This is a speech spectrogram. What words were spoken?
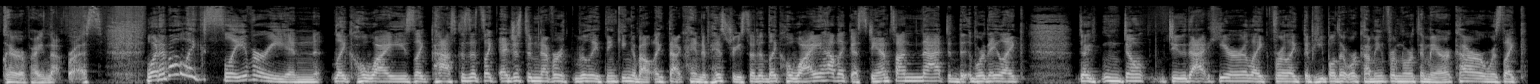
clarifying that for us. What about like slavery and like Hawaii's like past? Cause it's like, I just am never really thinking about like that kind of history. So did like Hawaii have like a stance on that? Did, were they like, like, mm, don't do that here, like for like the people that were coming from North America or was like,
